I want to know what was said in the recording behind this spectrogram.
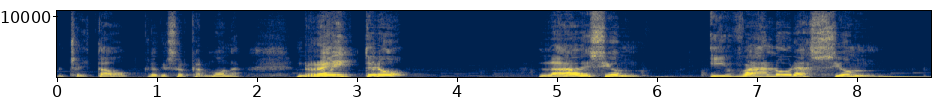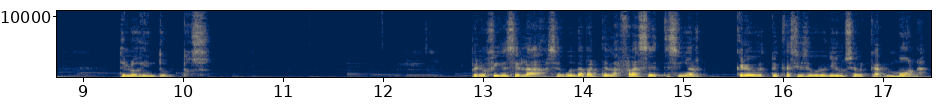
entrevistado, creo que el señor Carmona, reiteró la adhesión y valoración de los indultos. Pero fíjense la segunda parte de la frase de este señor, creo que estoy casi seguro que es un señor Carmona.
